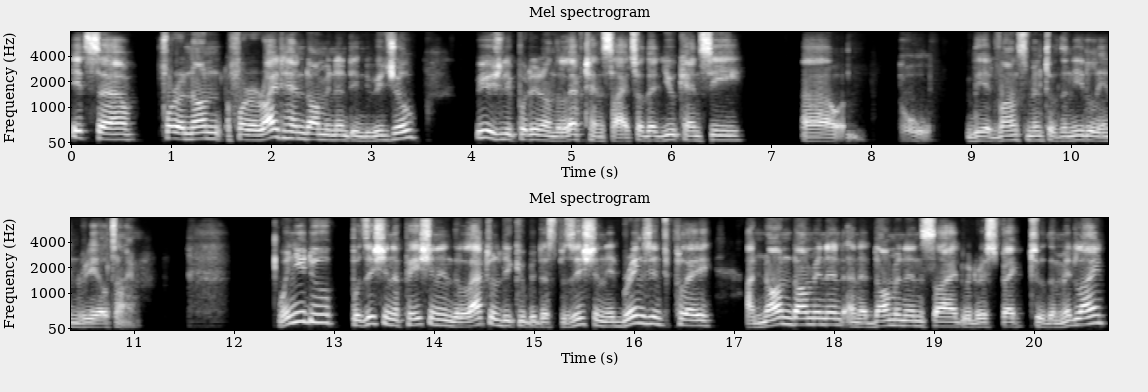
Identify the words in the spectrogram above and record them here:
it's uh, for a non for a right hand dominant individual. We usually put it on the left hand side so that you can see uh, the advancement of the needle in real time. When you do position a patient in the lateral decubitus position, it brings into play a non-dominant and a dominant side with respect to the midline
